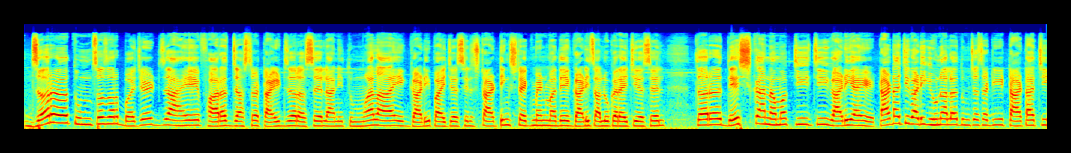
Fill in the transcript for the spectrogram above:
जर तुमचं जर बजेट जे आहे फारच जास्त टाईट जर असेल आणि तुम्हाला एक गाडी पाहिजे असेल स्टार्टिंग स्टेगमेंटमध्ये एक गाडी चालू करायची असेल तर देश का नमकची जी गाडी आहे टाटाची गाडी घेऊन आलो आहे तुमच्यासाठी. टाटाची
